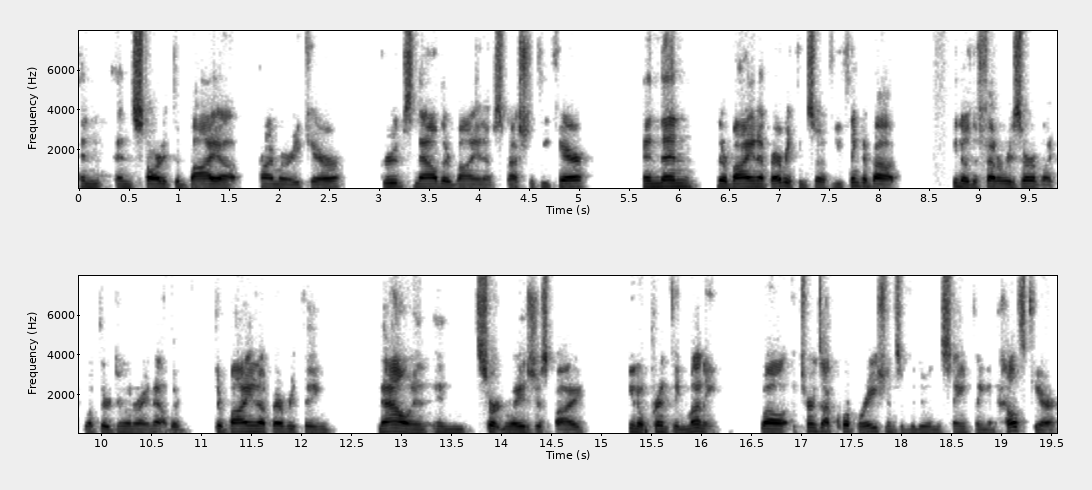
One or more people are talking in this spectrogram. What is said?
and, and started to buy up primary care groups. Now they're buying up specialty care, and then they're buying up everything. So if you think about, you know, the Federal Reserve, like what they're doing right now, they're they're buying up everything now in, in certain ways just by, you know, printing money. Well, it turns out corporations have been doing the same thing in healthcare.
